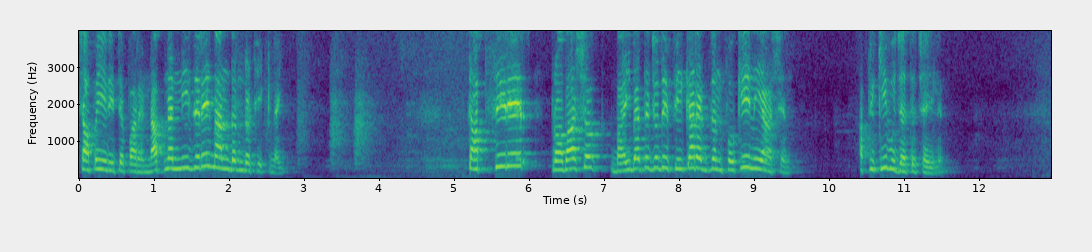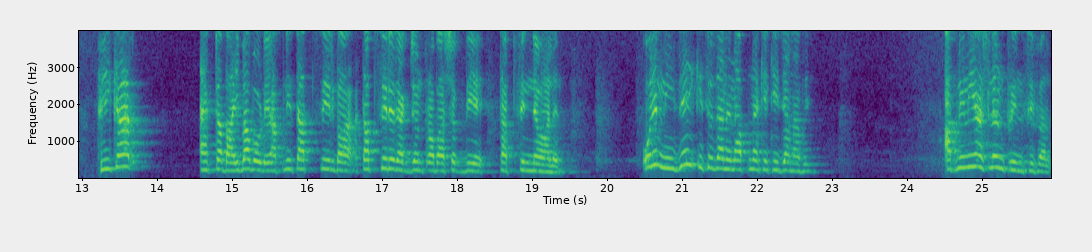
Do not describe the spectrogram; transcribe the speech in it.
চাপিয়ে দিতে পারেন না। আপনার নিজেরই মানদণ্ড ঠিক নাই। তাপসিরের প্রভাষক বাইবাতে যদি ফিকার একজন ফকিয়ে নিয়ে আসেন, আপনি কি বুঝাতে চাইলেন? ফিকার একটা বাইবা বোর্ডে আপনি তাপসির বা তাপসিরের একজন প্রভাষক দিয়ে তাপসির নেওয়ালেন। উনি নিজেই কিছু জানেন, আপনাকে কি জানাবে? আপনি নিয়ে আসলেন প্রিন্সিপাল।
